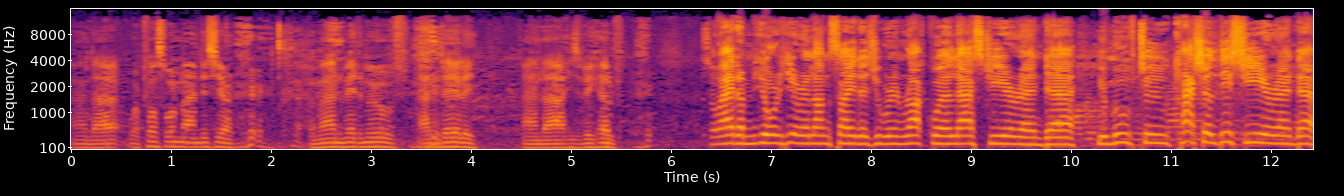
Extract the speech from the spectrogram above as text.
And uh, we're plus one man this year. a man made a move, Adam Daly, and uh, he's a big help. So, Adam, you're here alongside as You were in Rockwell last year, and uh, you moved to Cashel this year. And uh,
